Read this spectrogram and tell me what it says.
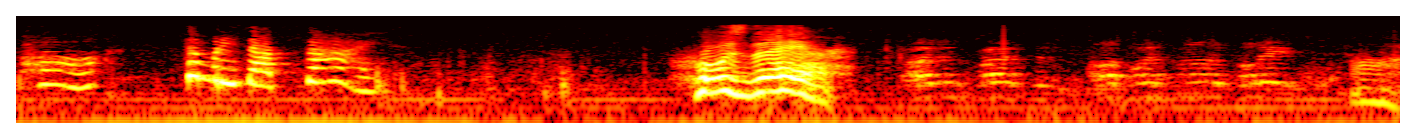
Pa, somebody's outside. Who's there? Sergeant Preston, Northwest Mounted Police. Oh.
